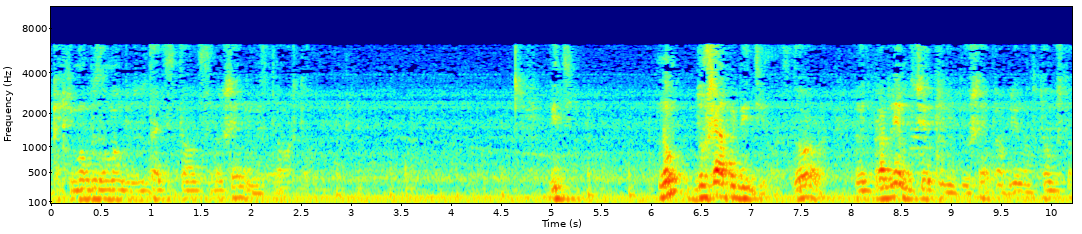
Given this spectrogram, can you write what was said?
Каким образом он в результате стал совершенным из того, что ведь, ну, душа победила, здорово. Но ведь проблема человека не в душе, а проблема в том, что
